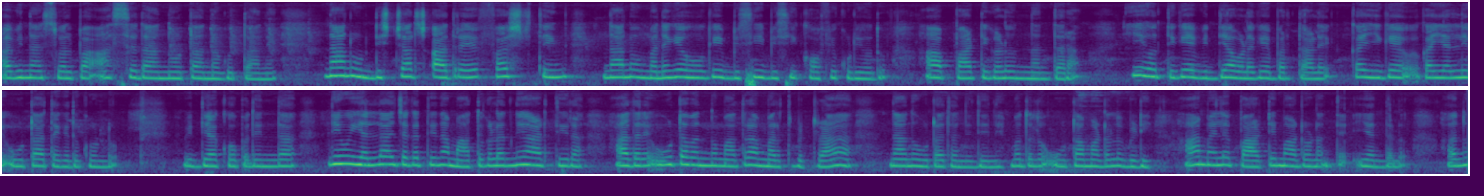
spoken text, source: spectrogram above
ಅವಿನಾಶ್ ಸ್ವಲ್ಪ ಹಾಸ್ಯದ ನೋಟ ನಗುತ್ತಾನೆ. ನಾನು ಡಿಸ್ಚಾರ್ಜ್ ಆದರೆ ಫಸ್ಟ್ ಥಿಂಗ್ ನಾನು ಮನೆಗೆ ಹೋಗಿ ಬಿಸಿ ಬಿಸಿ ಕಾಫಿ ಕುಡಿಯೋದು. ಆ ಪಾರ್ಟಿಗಳು ನಂತರ. ಈ ಹೊತ್ತಿಗೆ ವಿದ್ಯಾ ಒಳಗೆ ಬರ್ತಾಳೆ ಕೈಯಲ್ಲಿ ಊಟ ತೆಗೆದುಕೊಂಡು. ವಿದ್ಯಾ ಕೋಪದಿಂದ, ನೀವು ಎಲ್ಲ ಜಗತ್ತಿನ ಮಾತುಗಳನ್ನೇ ಆಡ್ತೀರಾ, ಆದರೆ ಊಟವನ್ನು ಮಾತ್ರ ಮರೆತುಬಿಟ್ರಾ? ನಾನು ಊಟ ತಂದಿದ್ದೀನಿ. ಮೊದಲು ಊಟ ಮಾಡಲು ಬಿಡಿ, ಆಮೇಲೆ ಪಾರ್ಟಿ ಮಾಡೋಣಂತೆ ಎಂದಳು. ಅನು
